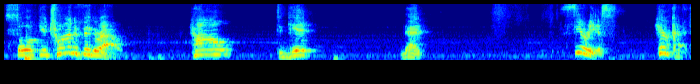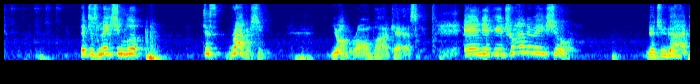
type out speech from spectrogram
So if you're trying to figure out how to get that serious haircut that just makes you look just ravishing, you're on the wrong podcast. And if you're trying to make sure that you got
